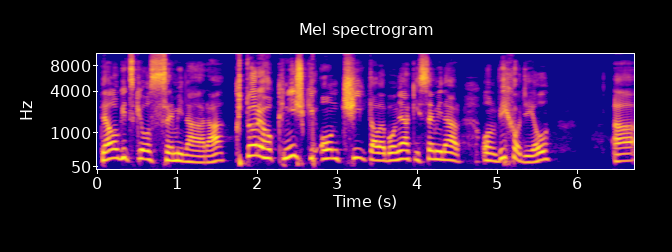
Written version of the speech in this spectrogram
teologického seminára, ktorého knižky on čítal, lebo nejaký seminár on vychodil a,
